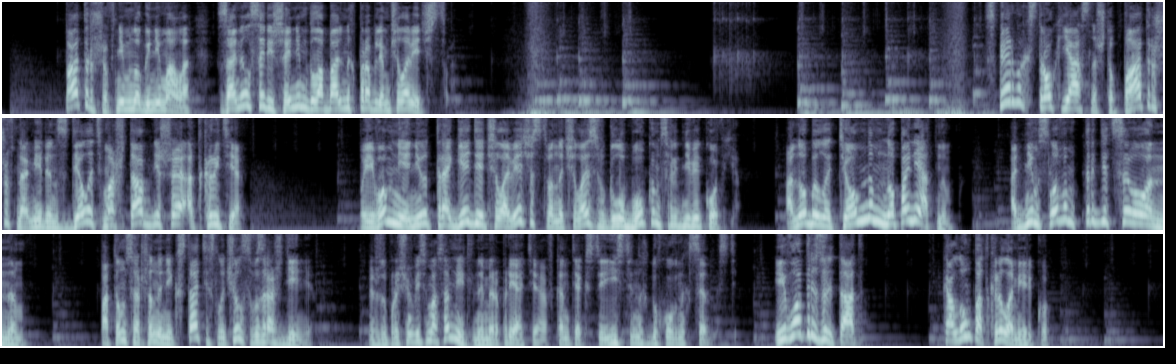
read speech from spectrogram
Патрушев, ни много ни мало, занялся решением глобальных проблем человечества. С первых строк ясно, что Патрушев намерен сделать масштабнейшее открытие. По его мнению, трагедия человечества началась в глубоком средневековье. Оно было темным, но понятным. Одним словом, традиционным. Потом совершенно не кстати случилось возрождение. Между прочим, весьма сомнительное мероприятие в контексте истинных духовных ценностей. И вот результат. Колумб открыл Америку.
